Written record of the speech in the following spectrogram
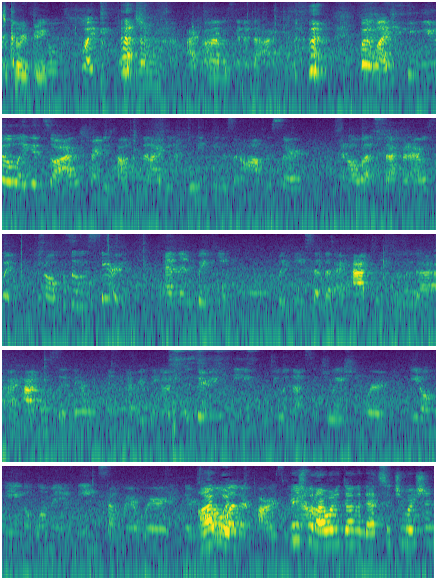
that's, was that's very that's creepy. Like, I thought I was gonna die. but like, you know, like, and so I was trying to tell him that I didn't believe he was an officer and all that stuff, and I was like, you know, because it was scary. And then, but he, but he said that I had to do that. I had to sit there with him and everything. I- Is there anything you can do in that situation where, you know, being a woman and being somewhere where there's I no would- other cars around? Here's what I would have done in that situation,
